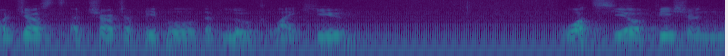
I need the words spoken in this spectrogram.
or just a church of people that look like you? What's your vision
